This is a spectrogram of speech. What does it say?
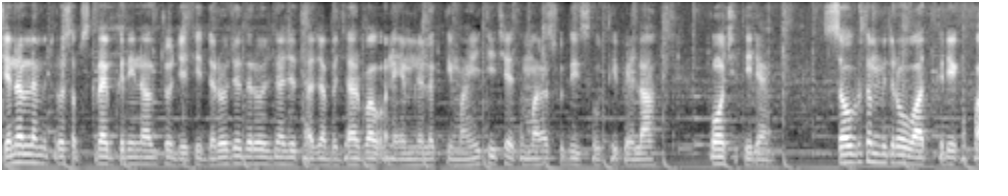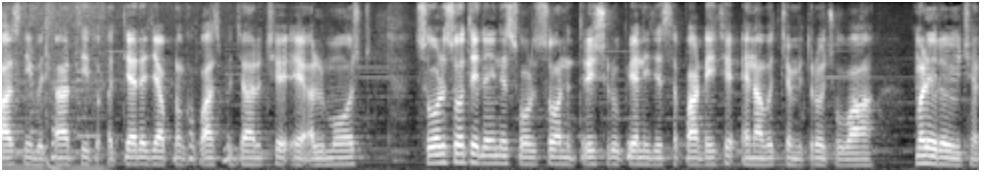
ચેનલને મિત્રો સબસ્ક્રાઇબ કરી નાખજો, જેથી દરરોજે દરરોજના જે તાજા બજાર ભાવ અને એમને લગતી માહિતી છે તમારા સુધી સૌથી પહેલાં પહોંચતી રહે. સૌપ્રથમ મિત્રો વાત કરીએ કપાસની બજારથી, તો અત્યારે જે આપણો કપાસ બજાર છે એ ઓલમોસ્ટ સોળસોથી લઈને સોળસો અને ત્રીસ રૂપિયાની જે સપાટી છે, એના વચ્ચે મિત્રો જોવા મળી રહ્યું છે.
